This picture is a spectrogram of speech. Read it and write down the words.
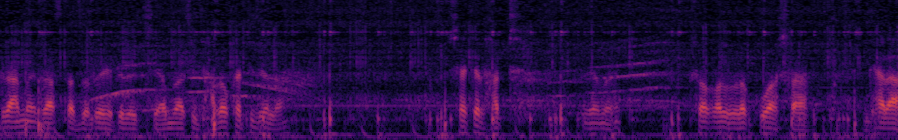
গ্রামের রাস্তা ধরে হেঁটে যাচ্ছি। আমরা আছি ঝালকাঠি জেলা। শেখেরহাট গ্রামে। সকালবেলা কুয়াশা, ঘেরা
